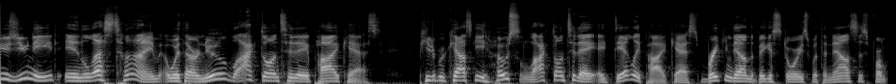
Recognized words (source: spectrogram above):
News you need in less time with our new Locked On Today podcast. Peter Bukowski hosts Locked On Today, a daily podcast breaking down the biggest stories with analysis from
